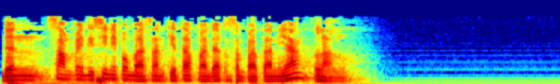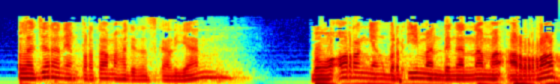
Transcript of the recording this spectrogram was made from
Dan sampai di sini pembahasan kita pada kesempatan yang lalu. Pelajaran yang pertama hadirin sekalian, bahwa orang yang beriman dengan nama Ar-Rabb,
